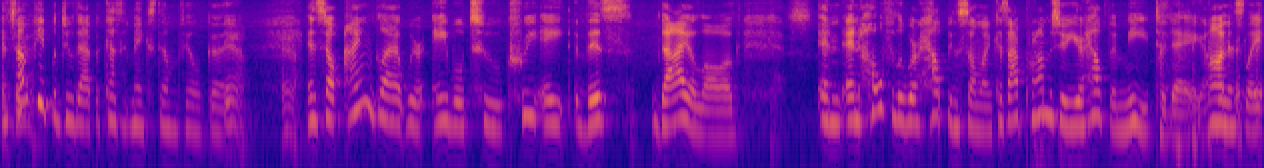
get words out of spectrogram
And That's some it. people do that because it makes them feel good. yeah, yeah. And so I'm glad we're able to create this dialogue Yes. and and hopefully we're helping someone because I promise you you're helping me today honestly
